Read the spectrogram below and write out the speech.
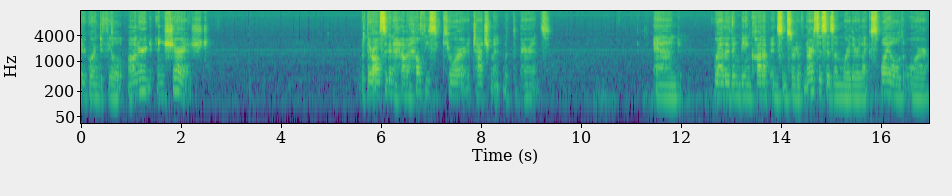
They're going to feel honored and cherished, but they're also going to have a healthy, secure attachment with the parents. And rather than being caught up in some sort of narcissism where they're like spoiled or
